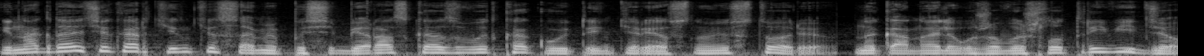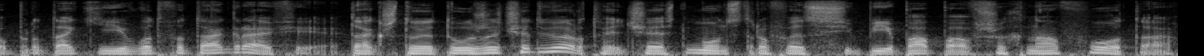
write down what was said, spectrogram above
Иногда эти картинки сами по себе рассказывают какую-то интересную историю. На канале уже вышло три видео про такие вот фотографии, так что это уже четвертая часть монстров SCP, попавших на фото.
